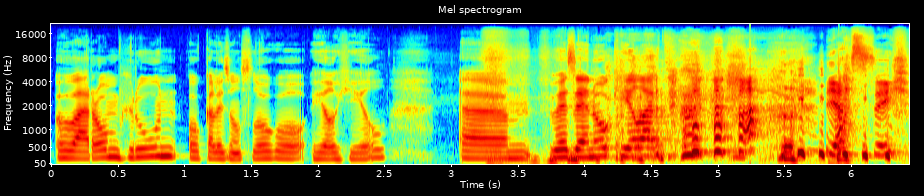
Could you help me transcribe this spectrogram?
Waarom groen? Ook al is ons logo heel geel. Ehm, wij zijn ook heel hard... ja, zeg.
